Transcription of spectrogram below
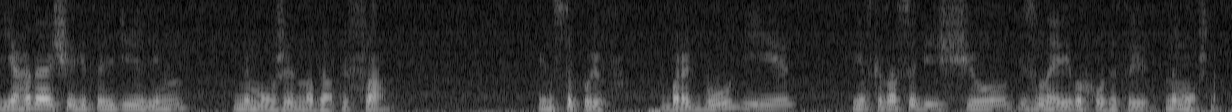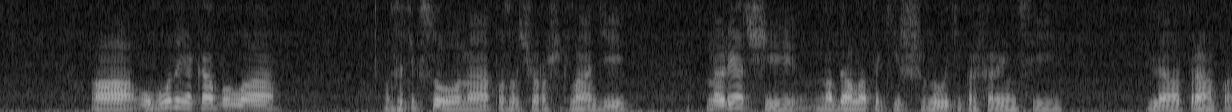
Я гадаю, що відповіді він не може надати сам. Він вступив в боротьбу і він сказав собі, що з неї виходити не можна. А угода, яка була зафіксована позавчора в Шотландії, навряд чи надала такі ж великі преференції для Трампа,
